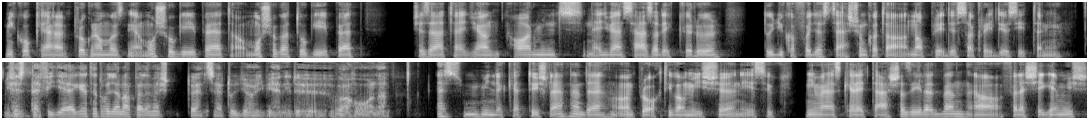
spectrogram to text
mikor kell programozni a mosógépet, a mosogatógépet, és ezáltal egy olyan 30-40 százalék körül tudjuk a fogyasztásunkat a napri időszakra időzíteni. És ezt te figyelgeted, vagy a napelemes rendszer tudja, hogy milyen idő van holnap? Ez mind a kettő is lehetne, de proaktívan mi is nézzük. Nyilván ez kell egy társ az életben, a feleségem is,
